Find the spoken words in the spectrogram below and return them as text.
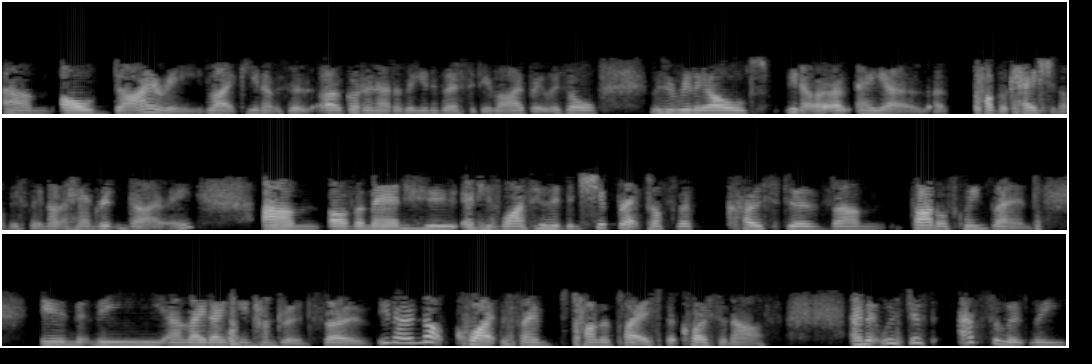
um, old diary. Like, you know, it was a, I got it out of the university library. It was all, it was a really old, you know, a, a, a publication, obviously, not a handwritten diary, um, of a man who and his wife who had been shipwrecked off the coast of um, far north Queensland in the uh, late 1800s. So, you know, not quite the same time and place, but close enough. And it was just absolutely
